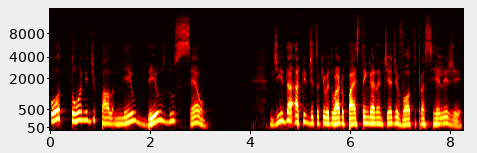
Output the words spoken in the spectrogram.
Otone de Paula. Meu Deus do céu! Dida acredita que o Eduardo Paes tem garantia de voto para se reeleger.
